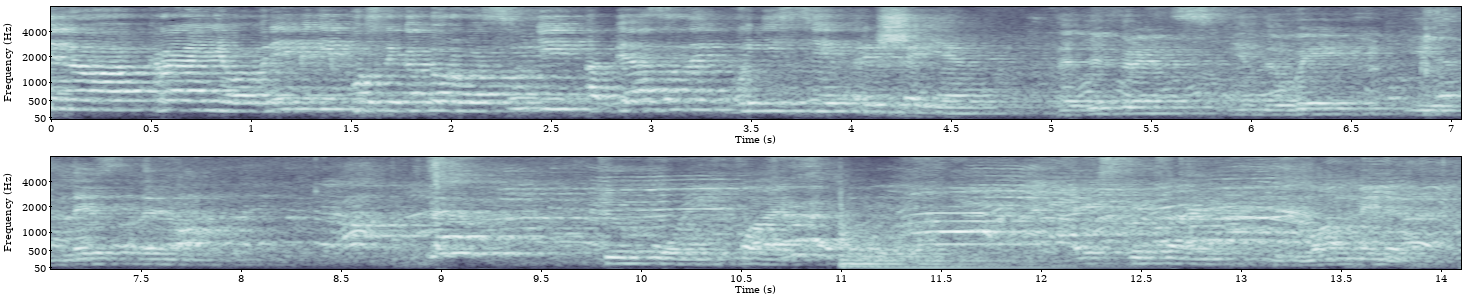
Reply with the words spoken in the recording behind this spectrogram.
дополнительного крайнего времени, после которого судьи обязаны вынести решение. The difference in the weight is less than 2.5 Extra time is 1 minute.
